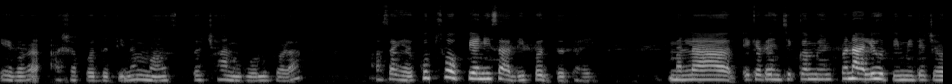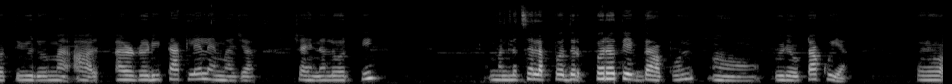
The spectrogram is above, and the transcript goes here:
हे बघा अशा पद्धतीनं मस्त छान गोल गळा. असा घ्या. खूप सोपी आणि साधी पद्धत आहे. मला एका त्यांची कमेंट पण आली होती. मी त्याच्यावरती व्हिडिओ मा ऑलरेडी टाकलेला आहे माझ्या चॅनलवरती म्हटलं चला पदर परत एकदा आपण व्हिडिओ टाकूया. तर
